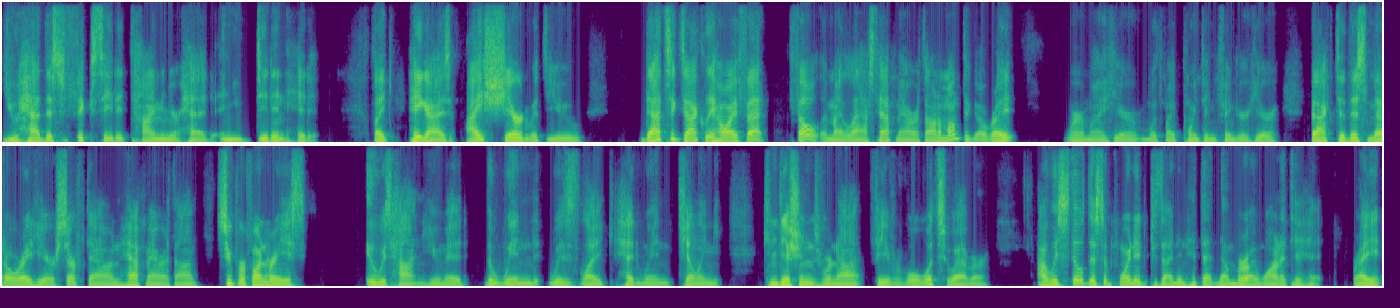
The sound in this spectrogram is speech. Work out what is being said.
You had this fixated time in your head and you didn't hit it. Like hey guys i shared with you that's exactly how i felt felt in my last half marathon a month ago right? Where am i here with my pointing finger here? Back to this medal right here Surftown half marathon super fun race it was hot and humid. The wind was like headwind killing. Conditions were not favorable whatsoever. I was still disappointed because I didn't hit that number I wanted to hit. Right.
